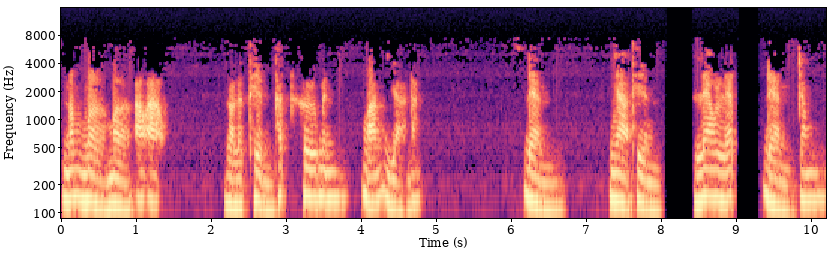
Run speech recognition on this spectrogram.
nó mờ mờ ao ao gọi là thiền thất hư minh, bán giả đăng. Đèn nhà thiền leo lét đèn trong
